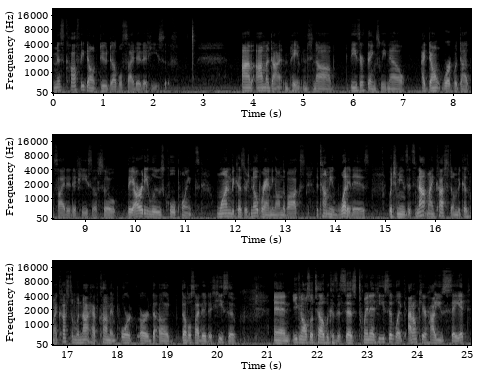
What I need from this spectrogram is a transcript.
Miss Coffee don't do double-sided adhesive. I'm, I'm a diamond painting snob. These are things we know. I don't work with double-sided adhesive, so they already lose cool points. One, because there's no branding on the box to tell me what it is, which means it's not my custom because my custom would not have come in port or uh, double-sided adhesive. And you can also tell because it says twin adhesive. Like, I don't care how you say it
